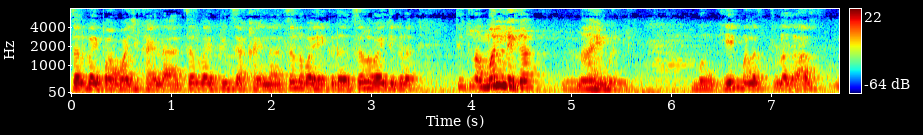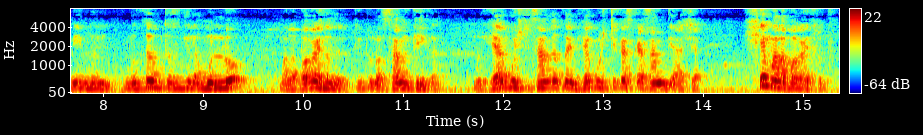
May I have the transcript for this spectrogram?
चल बाई पावभाजी खायला चल बाई पिझ्झा खायला चल बाई इकडं चल बाई तिकडं. ती तुला म्हणली का? नाही म्हणली. मग हे मला तुला आज मी म्हण- मुद्दाम तसं तिला म्हणलो मला बघायचं होतं ती तुला सांगते का? मग ह्या गोष्टी सांगत नाही ह्या गोष्टी कसं काय सांगते अशा? हे मला बघायचं होतं.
